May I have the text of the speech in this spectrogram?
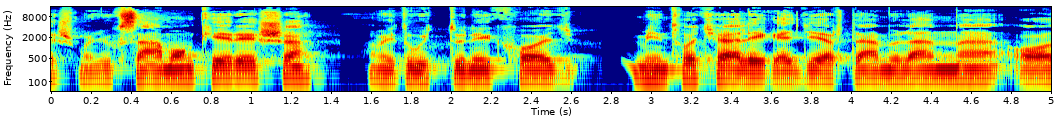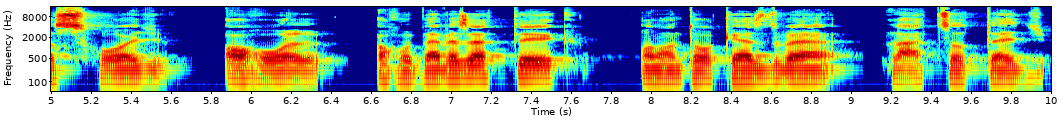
és mondjuk számonkérése, amit úgy tűnik, hogy minthogyha elég egyértelmű lenne az, hogy ahol, ahol bevezették, onnantól kezdve látszott egy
